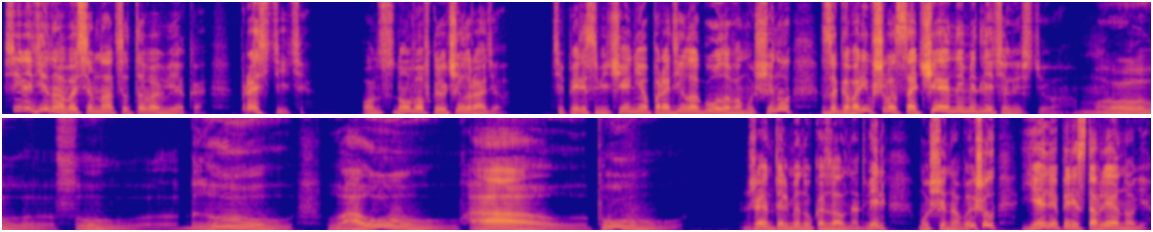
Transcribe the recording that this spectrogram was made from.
Середина XVIII века. Простите». Он снова включил радио. Теперь свечение породило голову мужчину, заговорившего с отчаянной медлительностью. «Му, фу, блу, вау, хау, пу». Джентльмен указал на дверь, мужчина вышел, еле переставляя ноги.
